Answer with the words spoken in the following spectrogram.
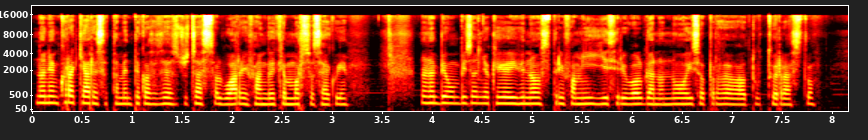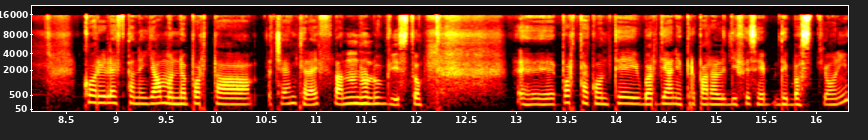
Non è ancora chiaro esattamente cosa sia successo al Warrifang che morso Sequi. Non abbiamo bisogno che i nostri famigli si rivolgano a noi sopra tutto il resto. Cory, Leftan e Yamon porta... c'è anche Leftan, non l'ho visto eh, porta con te i guardiani e prepara le difese dei bastioni.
